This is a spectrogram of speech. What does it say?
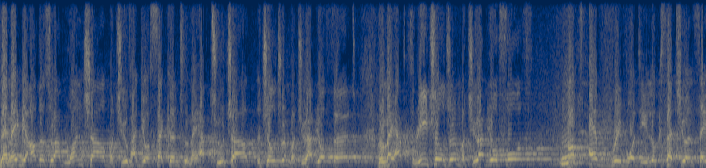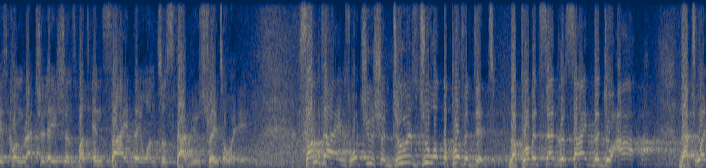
There may be others who have one child, but you've had your second, who may have two child, the children, but you have your third, who may have three children, but you have your fourth. Not everybody looks at you and says congratulations, but inside they want to stab you straight away. Sometimes what you should do is do what the Prophet did. The Prophet said recite the dua that when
